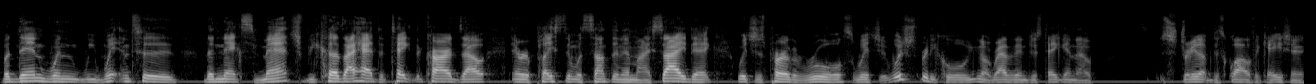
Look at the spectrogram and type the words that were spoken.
But then when we went into the next match, because I had to take the cards out and replace them with something in my side deck, which is per the rules, which which is pretty cool, you know, rather than just taking a straight up disqualification.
